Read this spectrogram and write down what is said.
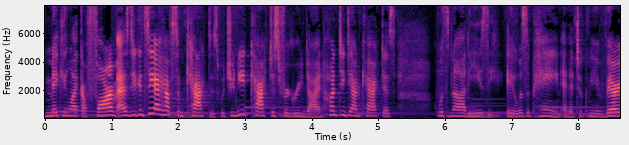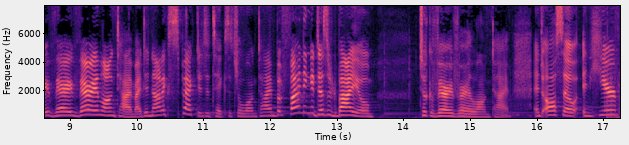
making like a farm. As you can see, I have some cactus, which you need cactus for green dye. And hunting down cactus was not easy. It was a pain, and it took me a very, very, very long time. I did not expect it to take such a long time, but finding a desert biome took a very, very long time. And also, in here,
